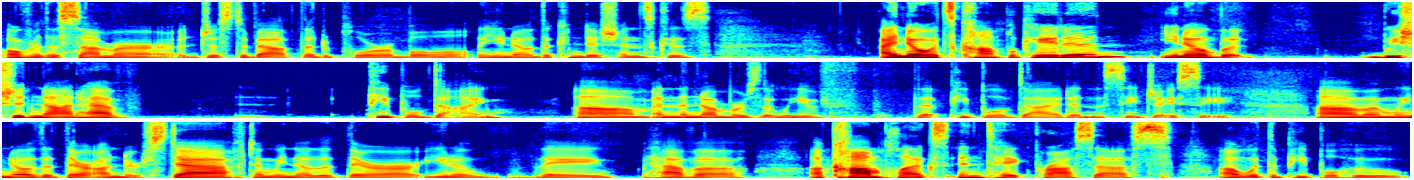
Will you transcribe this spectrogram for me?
over the summer just about the deplorable, you know, the conditions because I know it's complicated, you know, but we should not have people dying um, and the numbers that we've that people have died in the CJC. Um, and we know that they're understaffed, and we know that there are, you know, they have a, a complex intake process uh, with the people who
